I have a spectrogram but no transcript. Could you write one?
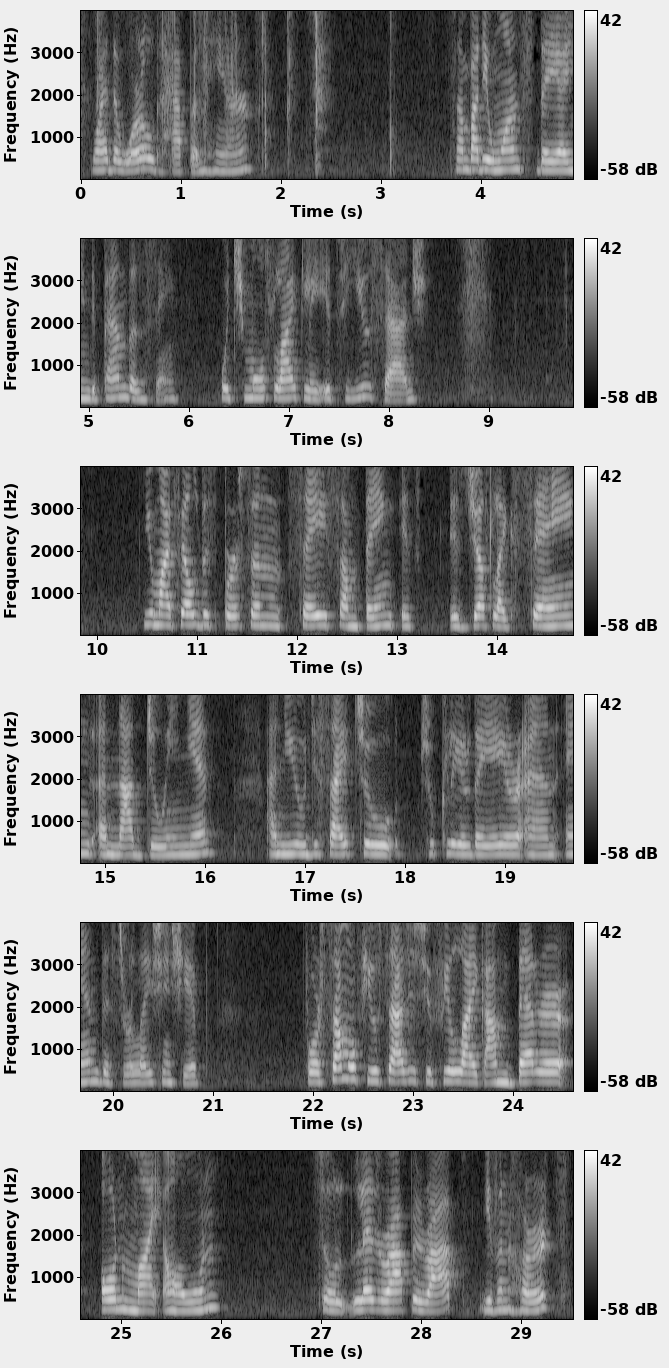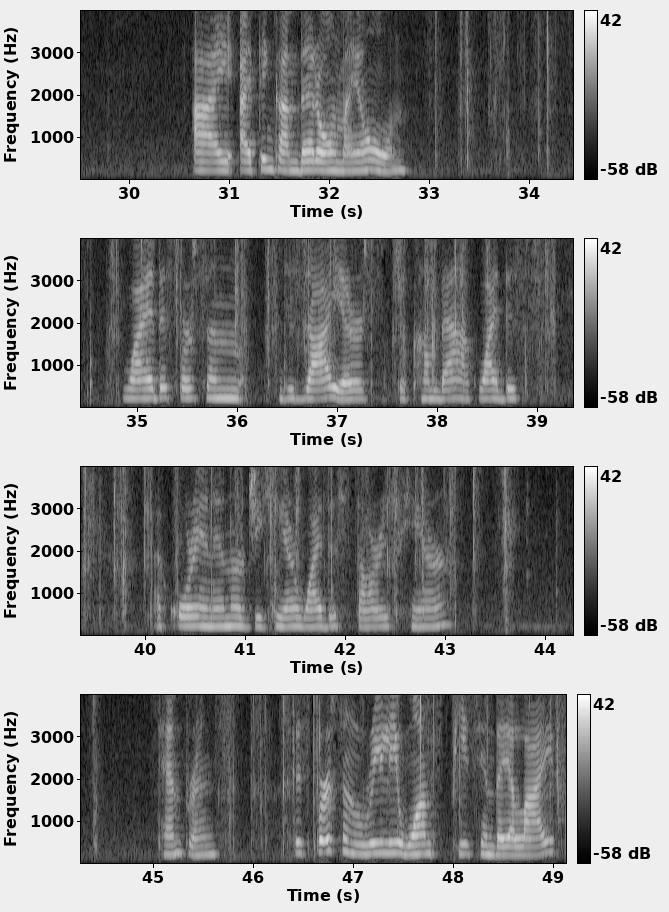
Why the world happen here? Somebody wants their independency, which most likely it's you, Sag. You might feel this person say something, it's, it's just like saying and not doing it, and you decide to, to clear the air and end this relationship for some of you Sagittarius, you feel like I'm better on my own. So let wrap it up, even hurts. I I think I'm better on my own. Why this person desires to come back? Why this Aquarian energy here? Why this star is here? Temperance. This person really wants peace in their life.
